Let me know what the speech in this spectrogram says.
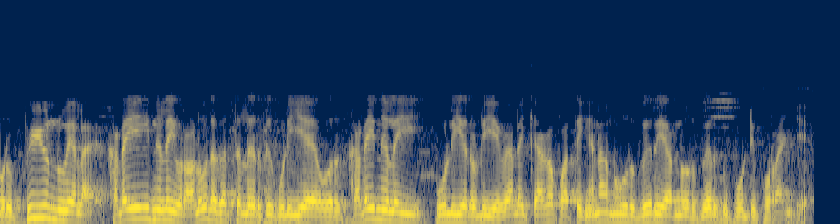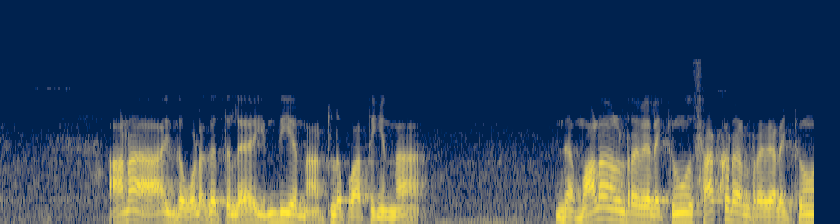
ஒரு பியூன் வேலை கடைநிலை ஒரு அலுவலகத்தில் இருக்கக்கூடிய ஒரு கடைநிலை ஊழியருடைய வேலைக்காக பார்த்திங்கன்னா நூறு பேர் இரநூறு பேருக்கு போட்டி போடுறாங்க. ஆனால் இந்த உலகத்தில் இந்திய நாட்டில் பார்த்திங்கன்னா இந்த மலம் அழுற வேலைக்கும் சாக்கடை அழுற வேலைக்கும்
